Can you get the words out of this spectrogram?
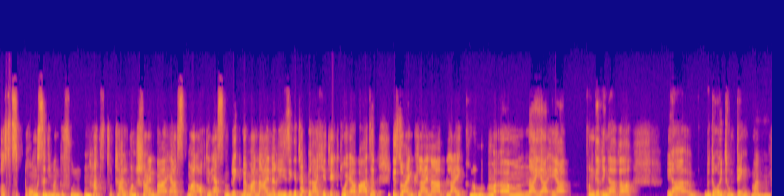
aus Bronze, die man gefunden hat. Total unscheinbar. Erstmal auf den ersten Blick, wenn man eine riesige Tempelarchitektur erwartet, ist so ein kleiner Bleiklumpen, ähm, naja, eher von geringerer ja, Bedeutung, denkt man. Mhm.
